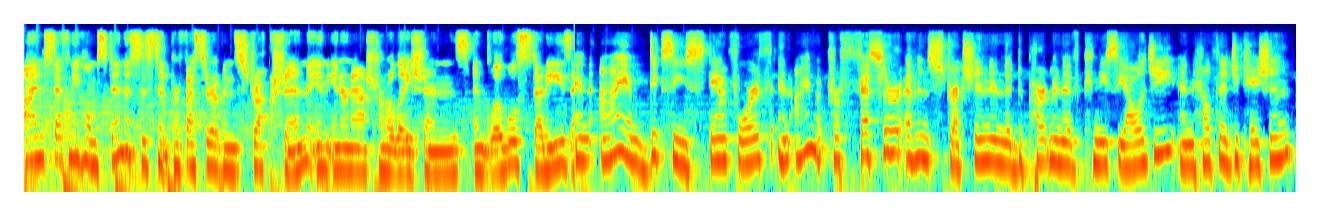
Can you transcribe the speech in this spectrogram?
I'm Stephanie Holmsten, Assistant Professor of Instruction in International Relations and Global Studies. And I am Dixie Stanforth, and I'm a Professor of Instruction in the Department of Kinesiology and Health Education.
